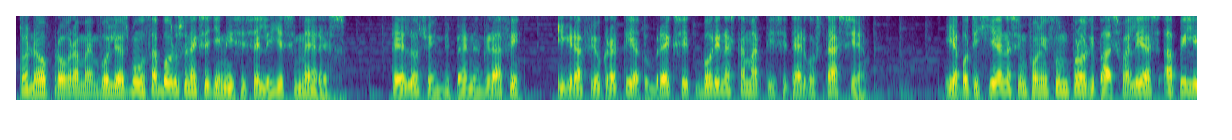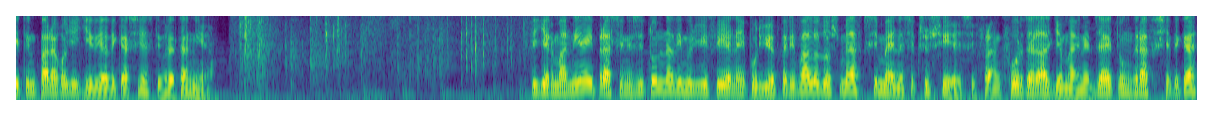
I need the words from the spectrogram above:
Το νέο πρόγραμμα εμβολιασμού θα μπορούσε να ξεκινήσει σε λίγες ημέρες. Τέλος, ο Independent γράφει: Η γραφειοκρατία του Brexit μπορεί να σταματήσει τα εργοστάσια. Η αποτυχία να συμφωνηθούν πρότυπα ασφαλείας απειλεί την παραγωγική διαδικασία στη Βρετανία. Στη Γερμανία, οι πράσινοι ζητούν να δημιουργηθεί ένα Υπουργείο Περιβάλλοντος με αυξημένες εξουσίες. Η Frankfurter Allgemeine Zeitung γράφει σχετικά:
